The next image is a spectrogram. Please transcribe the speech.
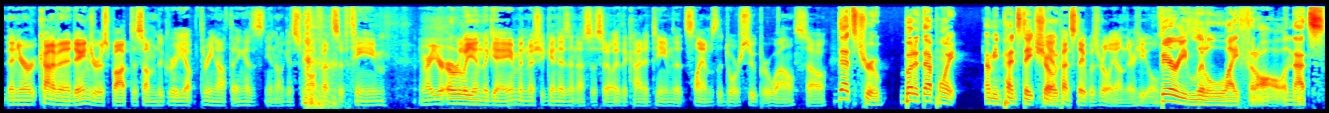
then you're kind of in a dangerous spot to some degree, up three nothing, as you know, against an offensive team. Right, you're early in the game, and Michigan isn't necessarily the kind of team that slams the door super well. So That's true, but at that point, I mean, Penn State showed. yeah, Penn State was really on their heels. very little life at all, and that's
